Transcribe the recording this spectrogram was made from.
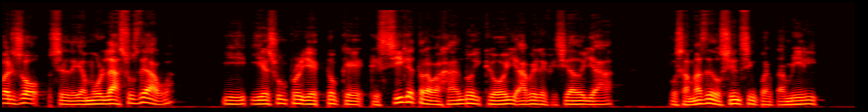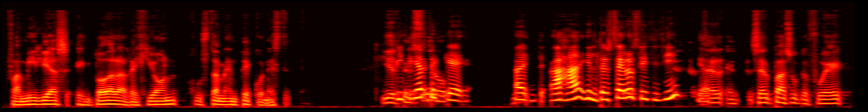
por eso se le llamó Lazos de Agua y, es un proyecto que, que, sigue trabajando y que hoy ha beneficiado ya pues, a más de 250 mil familias en toda la región justamente con este tema. Y, el fíjate que ajá, y el tercero, sí, sí, sí. El tercer, paso que fue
